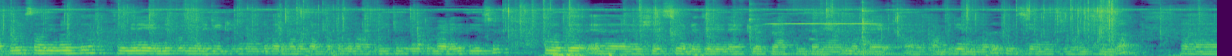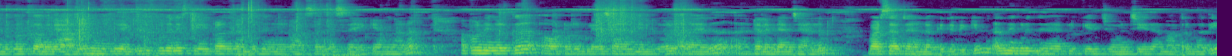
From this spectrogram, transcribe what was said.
അപ്പോൾ സോ നിങ്ങൾക്ക് ഇങ്ങനെ എന്നെ പോലെ തന്നെ വീട്ടിലിരുന്നുകൊണ്ട് വരുമാനം കണ്ടെത്തണമെന്ന് ആഗ്രഹിക്കുന്ന വീട്ടിൽ വേണമെങ്കിൽ തീർച്ചും നിങ്ങൾക്ക് കൊണ്ട് ജെനുവിനായിട്ടുള്ള പ്ലാറ്റ്ഫോം തന്നെയാണ് നമ്മുടെ കമ്പനി എന്നുള്ളത്. തീർച്ചയായും ജോയിൻ ചെയ്യുക. നിങ്ങൾക്ക് അങ്ങനെ ആഗ്രഹമുണ്ട് എങ്കിൽ ഇപ്പോൾ തന്നെ സ്ക്രീൻ കാണുന്ന നമ്പർ നിങ്ങൾ വാട്സാപ്പ് മെസ്സേജ് അയക്കാവുന്നതാണ്. അപ്പോൾ നിങ്ങൾക്ക് ഓട്ടോ റിപ്ലൈ ചാനൽ ലിങ്കുകൾ അതായത് ടെലിഗ്രാം ചാനലും വാട്സാപ്പ് ചാനലൊക്കെ ലഭിക്കും. അത് നിങ്ങൾ ക്ലിക്ക് ചെയ്ത് ജോയിൻ ചെയ്താൽ മാത്രം മതി.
